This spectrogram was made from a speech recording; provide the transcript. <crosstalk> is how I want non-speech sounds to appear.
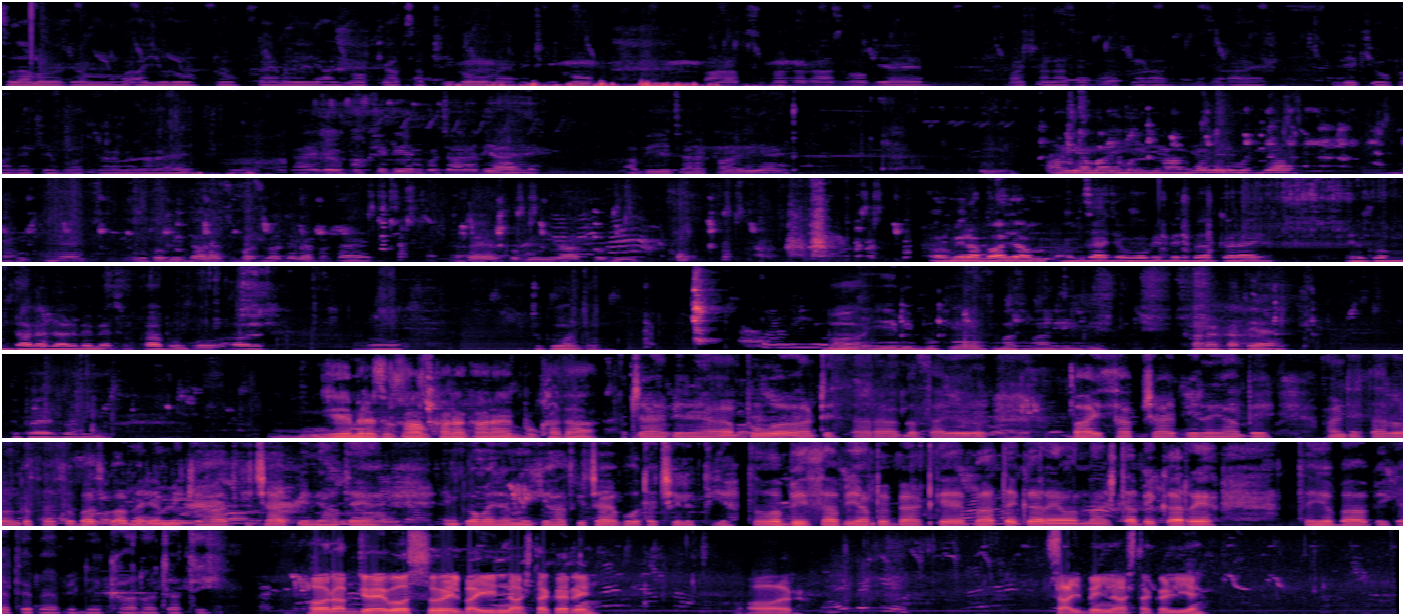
सलामकुम to family I hope कि आप सब ठीक होंगे मैं भी ठीक हूँ। और अब सुबह का आगाज़ हो गया है। माशाल्लाह से बहुत प्यारा नज़ारा है। देखिए ऊपर, देखिए, बहुत प्यारा नज़ारा है। गाय जो भूखी थी, इनको चारा दिया है। अभी ये चारा खा रही है। और ये हमारी मुर्गियाँ आ गया मेरी मुर्गियाँ। भूखी है। उनको भी दाना सुबह सुबह देना पड़ता है। दोपहर को भी, रात को भी। और मेरा भाजा हम, हमजा जो वो भी मेरी मदद कराए इनको दाना डालने में काबू को और वो चकोर को। वो ये भी भूखे हैं, सुबह सुबह ये भी खाना खाते हैं, दोपहर को भी। ये मेरे सुखाब खाना खा रहा है, भूखा था। चाय पी रहे हैं भाई साहब चाय पी रहे हैं यहाँ पे। आंटी सारा और अंकल सारे सुबह सुबह मेरी अम्मी के हाथ की चाय पीने आते हैं। इनको मेरी अम्मी के हाथ की चाय बहुत अच्छी लगती है। तो अभी सब यहाँ पे बैठ के बातें कर रहे हैं और नाश्ता भी कर रहे हैं। तो ये भी कहते हैं मैं भी नहीं खाना चाहती। और अब जो है वो सोहेल भाई नाश्ता कर रहे हैं। और साजिद भाई नाश्ता कर लिया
